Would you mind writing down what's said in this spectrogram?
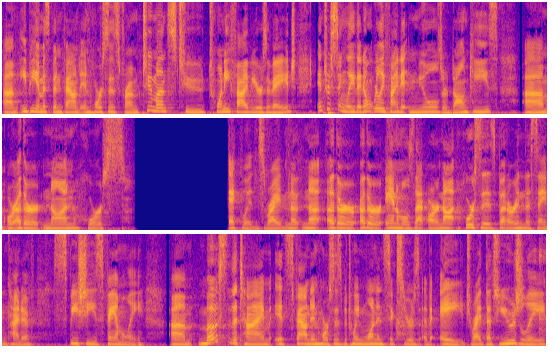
Um, EPM has been found in horses from two months to 25 years of age. Interestingly, they don't really find it in mules or donkeys um, or other non-horse equids, right? Other other animals that are not horses but are in the same kind of species family. Um, most of the time, it's found in horses between one and six years of age, right? That's usually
